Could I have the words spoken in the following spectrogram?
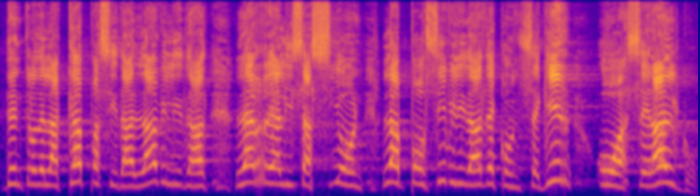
dentro de la capacidad, la habilidad, la realización, la posibilidad de conseguir o hacer algo.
